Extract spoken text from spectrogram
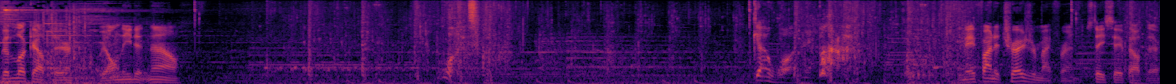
Good luck out there. We all need it now. What? Go on. Bah. You may find a treasure, my friend. Stay safe out there.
